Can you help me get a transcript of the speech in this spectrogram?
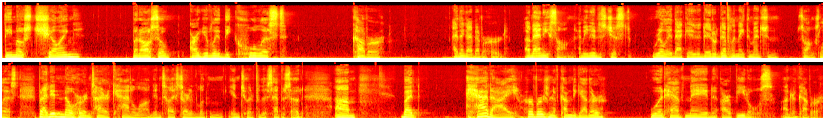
the most chilling, but also arguably the coolest cover I think I've ever heard of any song. I mean, it is just really that good. It'll definitely make the mention songs list. But I didn't know her entire catalog until I started looking into it for this episode. Um, but had I, her version of Come Together would have made our Beatles undercover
